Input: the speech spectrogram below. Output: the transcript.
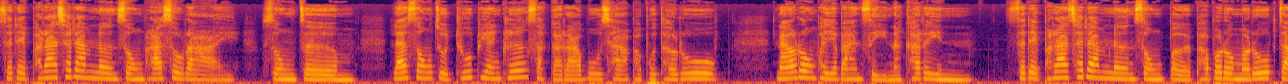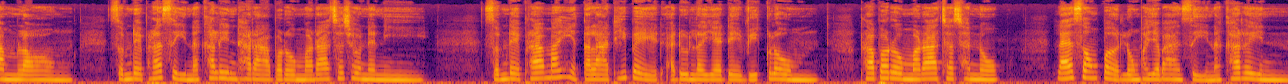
เสด็จพระราชดำเนินทรงพระสุราย ทรงเจิม และทรงจุดธูปเทียนเครื่องสักการะบูชาพระพุทธรูป ณ โรงพยาบาลศรีนครินเสด็จพระราชดำเนินทรงเปิดพระบรมรูปจำลอง สมเด็จพระศรีนครินทราบรมราชชนนี สมเด็จพระมหิตลาธิเบศอดุลยเดชวิกรม พระบรมราชชนก และทรงเปิดโรงพยาบาลศรีนครินทร์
